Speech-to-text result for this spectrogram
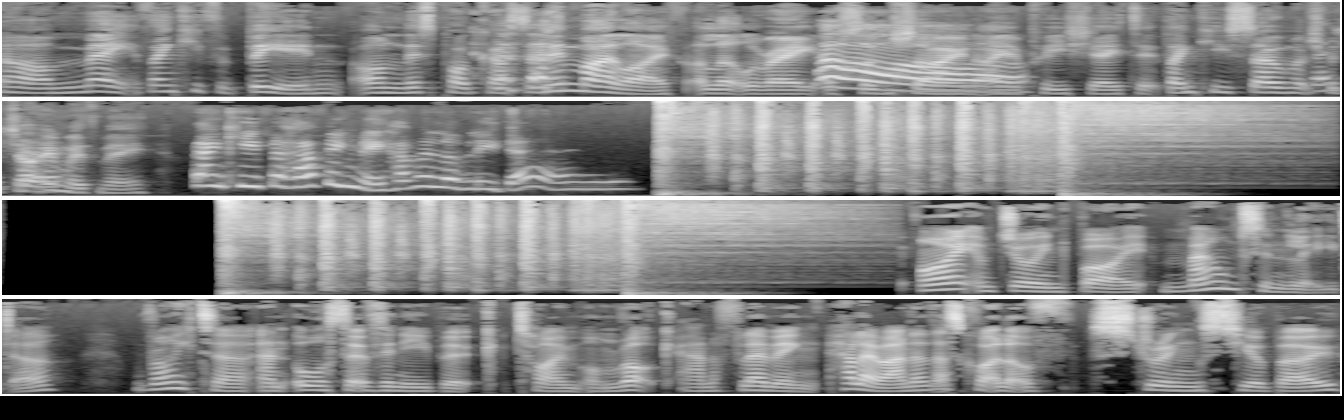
Oh, mate, thank you for being on this podcast and in my life a little ray of sunshine. I appreciate it. Thank you so much Pleasure. for chatting with me. Thank you for having me. Have a lovely day. I am joined by mountain leader, writer, and author of the new book Time on Rock, Anna Fleming. Hello, Anna. That's quite a lot of strings to your bow.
